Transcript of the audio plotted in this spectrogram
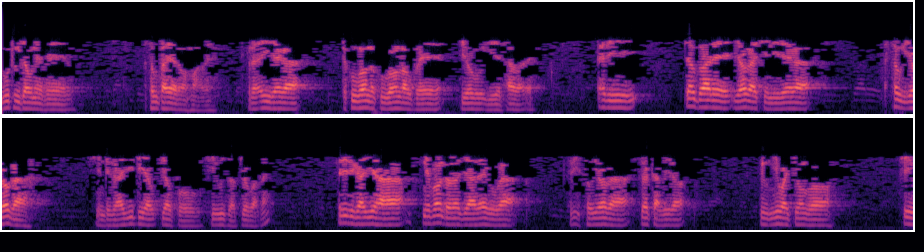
ဝုထုကြောင့်လည်းပဲအဆုံးသတ်ရတော့မှာပဲ။ဒါအဲ့ဒီတည်းက တစ်ခုကောင်းတစ်ခုကောင်းလောက်ပဲပြောဖို့ရည်ထားပါတယ်။အဲ့ဒီကြောက်သွားတဲ့ယောဂရှင်တွေကအဆုတ်ယောဂရှင်တကာကြီးတယောက်ပြောက်ဖို့ရှိဥစွာပြောပါမယ်။အဲဒီတခါကြီးဟာနှစ်ပေါင်းတော်တော်ကြာတဲ့ကူကအဲဒီဆိုယောဂဆွဲကပ်ပြီးတော့သူမြို့ဝကျွန်းပေါ်ရှိုံ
